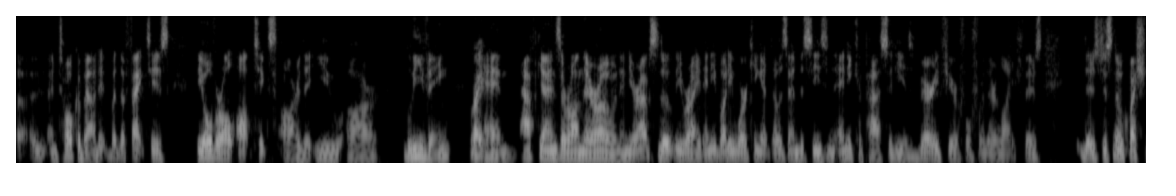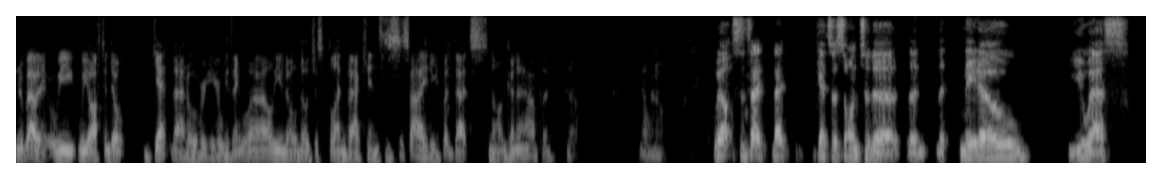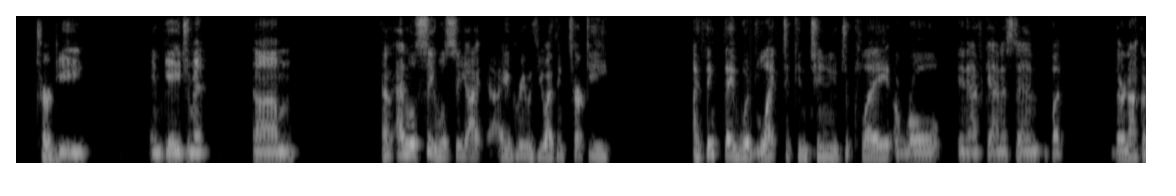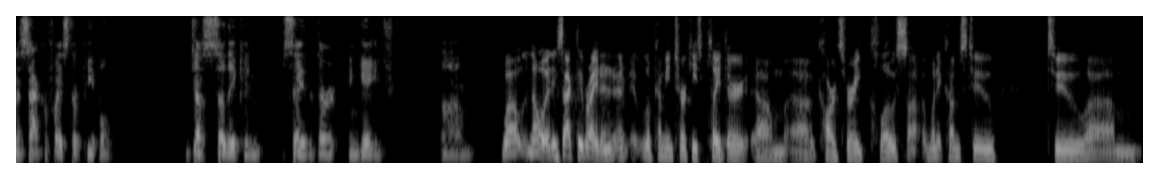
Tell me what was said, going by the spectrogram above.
uh, and talk about it. But the fact is, the overall optics are that you are leaving right and afghans are on their own and you're absolutely right anybody working at those embassies in any capacity is very fearful for their life there's there's just no question about it. We we often don't get that over here. We think, well, you know, they'll just blend back into society, but that's not going to happen. No. no, no. Well, since that that gets us onto the the, the NATO, U.S., Turkey mm. engagement, um, and and we'll see. We'll see. I I agree with you. I think Turkey. I think they would like to continue to play a role in Afghanistan, but they're not going to sacrifice their people just so they can say that they're engaged. Um, well, no, exactly right. And, and, look, I mean, Turkey's played their um, uh, cards very close uh, when it comes to to um,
